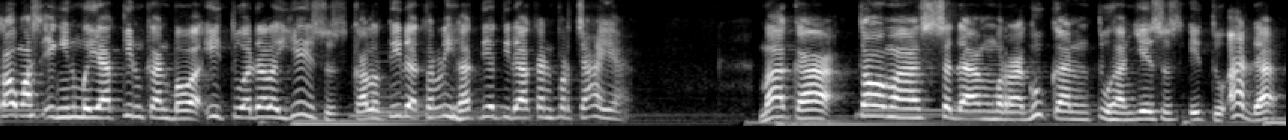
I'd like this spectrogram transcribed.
Thomas ingin meyakinkan bahwa itu adalah Yesus. Kalau tidak terlihat, dia tidak akan percaya. Maka Thomas sedang meragukan Tuhan Yesus itu ada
